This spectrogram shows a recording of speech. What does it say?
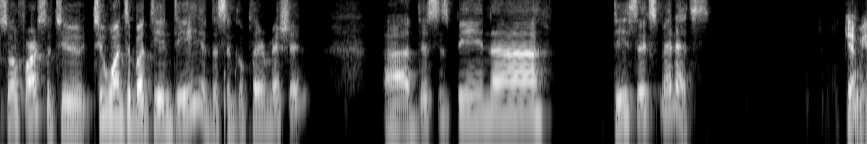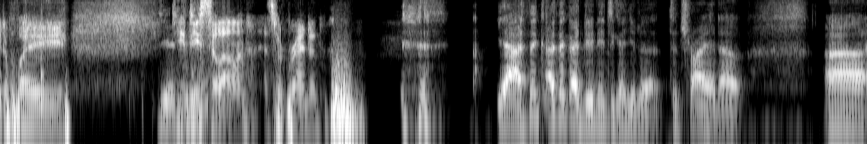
so far. So two two ones about D and D and the single player mission. Uh, this has been uh, D six minutes. Get me to play D and D still, Alan. That's for Brandon. yeah, I think I think I do need to get you to to try it out. Uh,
